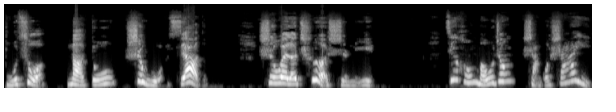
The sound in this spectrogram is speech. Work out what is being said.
不错，那毒是我下的，是为了测试你。”惊鸿眸中闪过杀意。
